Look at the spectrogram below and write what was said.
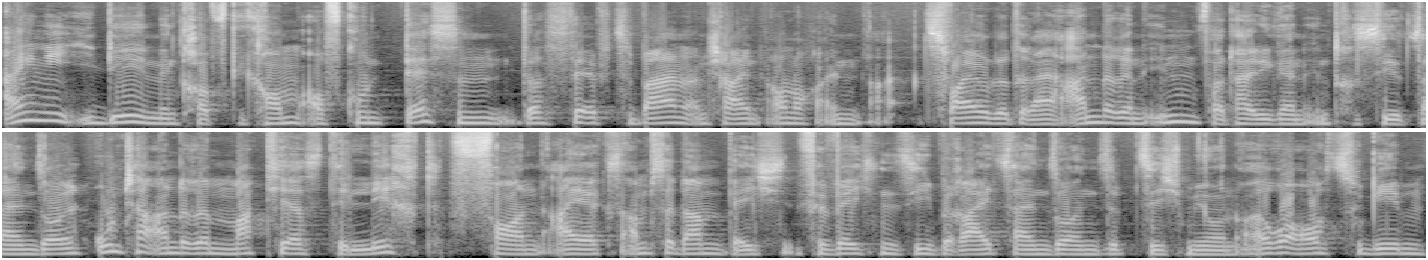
eine Idee in den Kopf gekommen, aufgrund dessen, dass der FC Bayern anscheinend auch noch an zwei oder drei anderen Innenverteidigern interessiert sein soll. Unter anderem Matthias de Licht von Ajax Amsterdam, für welchen sie bereit sein sollen, 70 Millionen Euro auszugeben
